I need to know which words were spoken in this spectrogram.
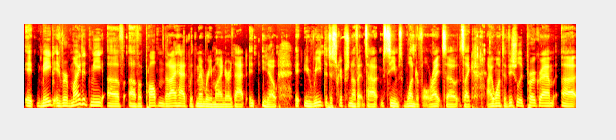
it made it reminded me of of a problem that I had with Memory Miner that it you know it, you read the description of it and it seems wonderful right? So it's like I want to visually program uh,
